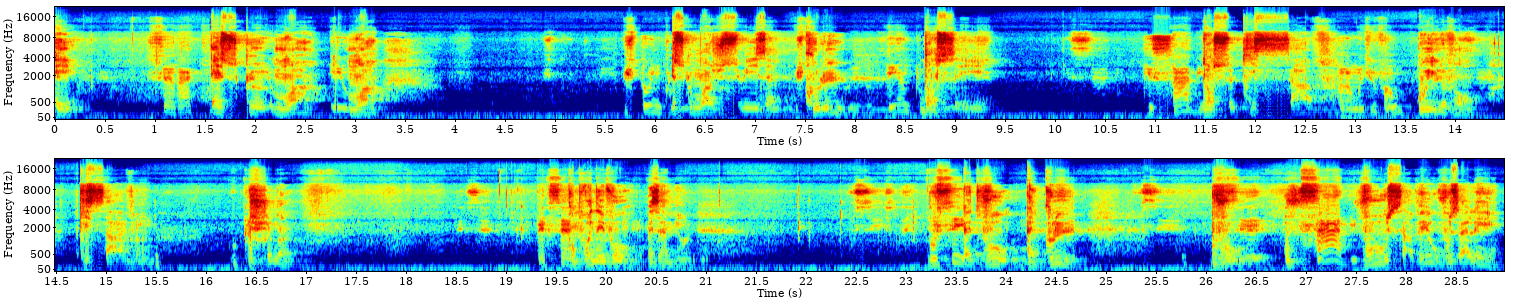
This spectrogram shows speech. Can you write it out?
est, est-ce que moi, moi, est-ce que moi je suis inclus dans ces dans ceux qui savent où ils vont, qui savent le chemin. Comprenez-vous, mes amis? Êtes-vous inclus? Vous, vous savez où vous allez?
